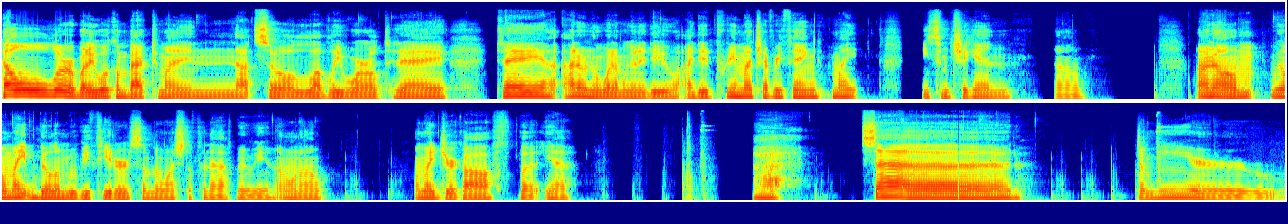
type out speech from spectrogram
Hello everybody, welcome back to my not so lovely world today. Today, I don't know what I'm gonna do. I did pretty much everything. Might eat some chicken. Um, I don't know. m- We might build a movie theater or something, watch the FNAF movie. I don't know. I might jerk off, but yeah. Sad. Come here.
